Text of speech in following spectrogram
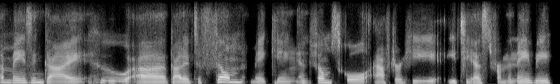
amazing guy who uh, got into filmmaking and film school after he ETSed from the Navy,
